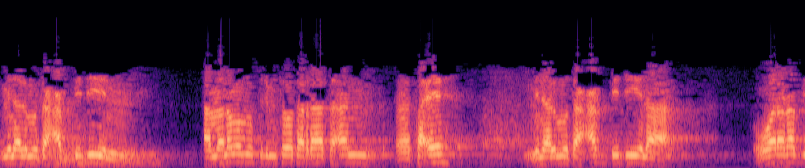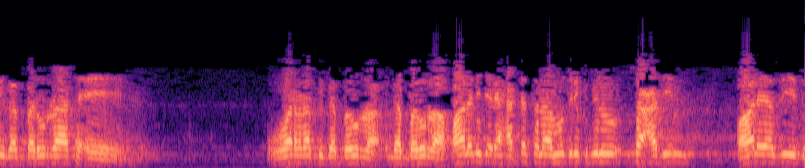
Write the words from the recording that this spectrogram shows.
من المتعبدين. أما نما مسلم توتر أن تأه من المتعبدين. ورى ربي جبرورا تأي ورى ربي جبرورا قال نجري حدثنا مدرك بن سعد. قال يزيد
